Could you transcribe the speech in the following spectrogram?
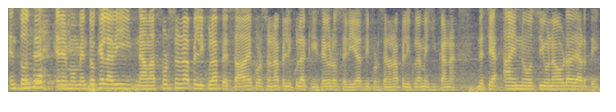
Entonces, en el momento que la vi, nada más por ser una película pesada y por ser una película que dice groserías y por ser una película mexicana, decía, ay no, sí, una obra de arte.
